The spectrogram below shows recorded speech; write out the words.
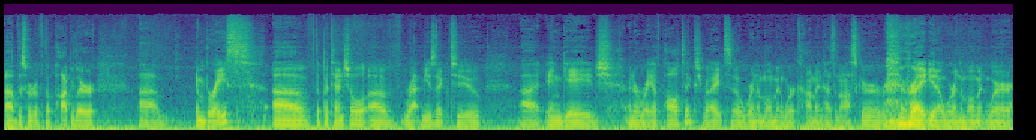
of the sort of the popular um, embrace of the potential of rap music to uh, engage an array of politics, right? So we're in a moment where Common has an Oscar, right? You know, we're in the moment where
